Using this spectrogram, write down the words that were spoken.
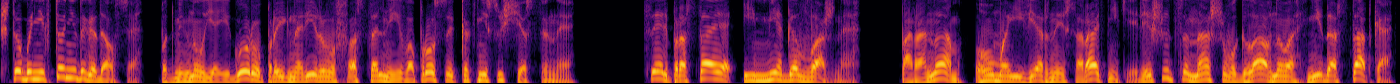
«Чтобы никто не догадался», — подмигнул я Егору, проигнорировав остальные вопросы как несущественные. «Цель простая и мега важная. Пора нам, о мои верные соратники, лишиться нашего главного недостатка.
